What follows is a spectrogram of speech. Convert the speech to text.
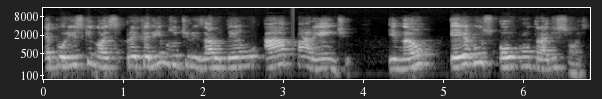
É por isso que nós preferimos utilizar o termo aparente e não erros ou contradições.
